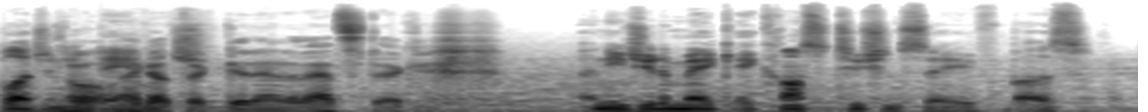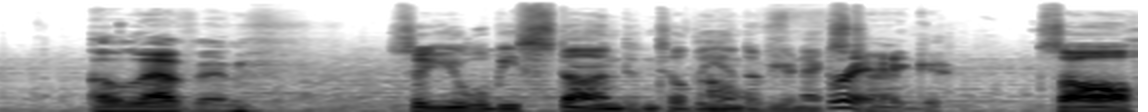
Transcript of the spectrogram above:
bludgeoning Oh, damage. I got the good end of that stick. I need you to make a Constitution save, Buzz. Eleven. So you will be stunned until the end of your next turn. Saul,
